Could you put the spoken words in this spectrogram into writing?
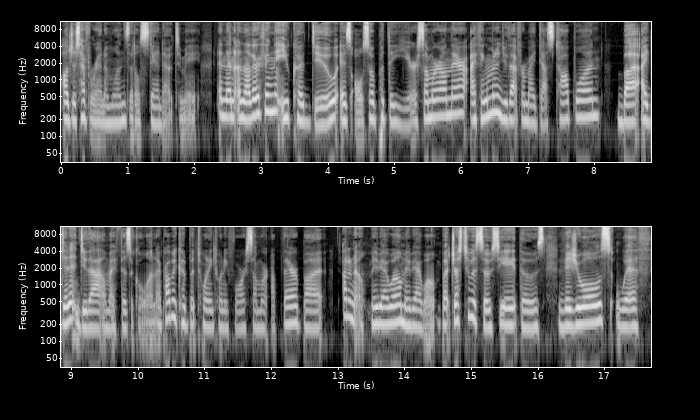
I'll just have random ones that'll stand out to me. And then another thing that you could do is also put the year somewhere on there. I think I'm going to do that for my desktop one, but I didn't do that on my physical one. I probably could put 2024 somewhere up there, but I don't know. Maybe I will, maybe I won't. But just to associate those visuals with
